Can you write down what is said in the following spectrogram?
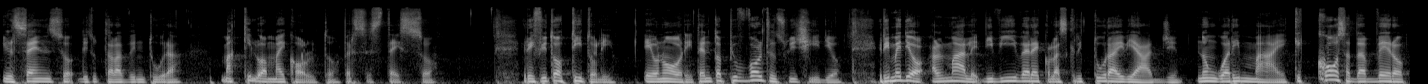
il senso di tutta l'avventura, ma chi lo ha mai colto per se stesso? Rifiutò titoli, e onori, tentò più volte il suicidio, rimediò al male di vivere con la scrittura ai viaggi, non guarì mai. Che cosa davvero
